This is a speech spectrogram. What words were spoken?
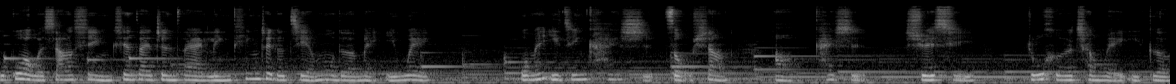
不过，我相信现在正在聆听这个节目的每一位。我们已经开始走上，啊，开始学习如何成为一个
